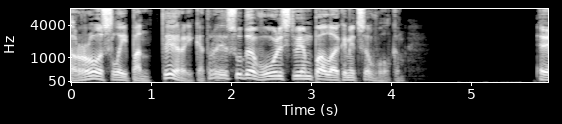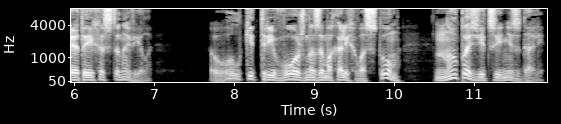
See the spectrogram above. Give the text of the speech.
рослой пантерой, которая с удовольствием полакомится волком. Это их остановило. Волки тревожно замахали хвостом, но позиции не сдали.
